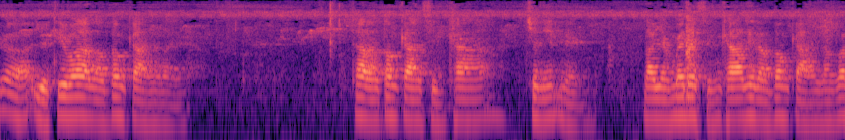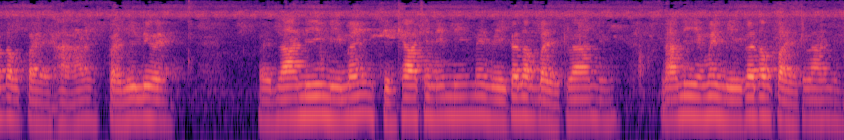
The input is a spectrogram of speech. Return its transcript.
ก็อยู่ที่ว่าเราต้องการอะไร ถ้าเราต้องการสินค้าชนิดหนึ่ง เรายังไม่ได้สินค้าที่เราต้องการ เราก็ต้องไปหาไปเรื่อยๆไปร้านนี้มีไหมสินค้าชนิดนี้ไม่มีก็ต้องไปอีกร้านหนึ่งร้านนี้ยังไม่มีก็ต้องไปอีกร้านหนึ่ง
